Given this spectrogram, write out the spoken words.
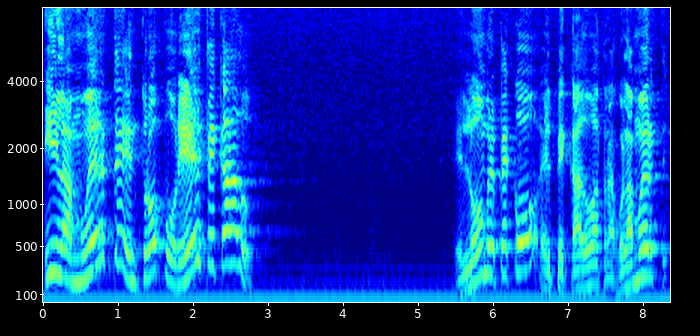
Y la muerte entró por el pecado. El hombre pecó, el pecado atrajo la muerte.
